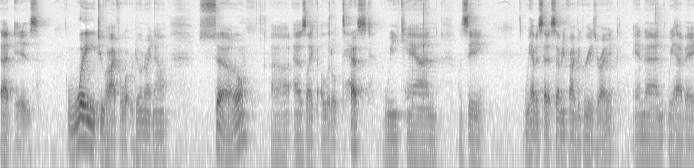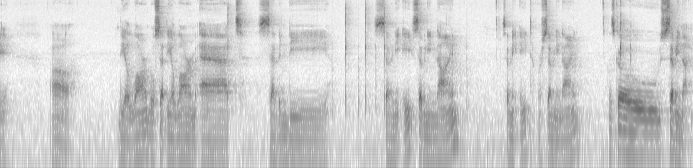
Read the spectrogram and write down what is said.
that is way too high for what we're doing right now. So, uh, as like a little test, we can, let's see, we have it set at 75 degrees, right? And then we have a uh, the alarm, we'll set the alarm at 70, 78, 79, 78 or 79. Let's go 79.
